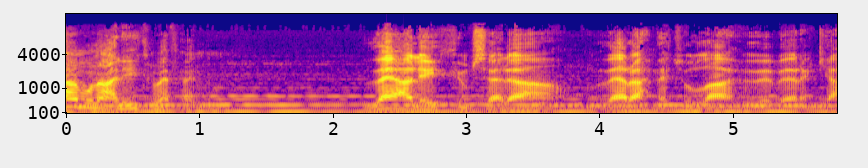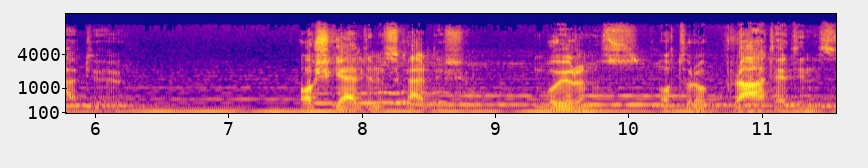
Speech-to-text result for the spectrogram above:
Selamun aleyküm efendim. Ve aleyküm selam ve rahmetullahi ve berekatühü. Hoş geldiniz kardeşim. Buyurunuz, oturup rahat ediniz.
